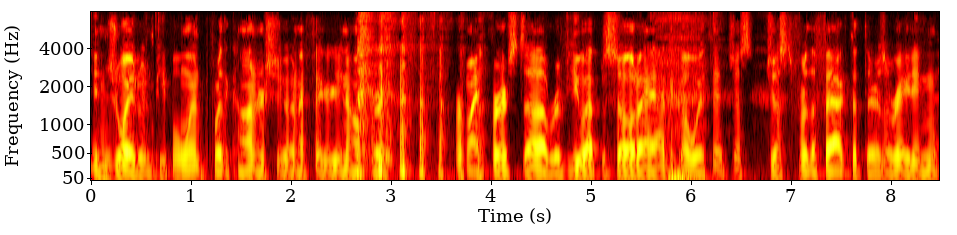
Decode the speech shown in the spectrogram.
enjoyed when people went for the Connor shoe, and I figure you know for for my first uh, review episode, I had to go with it just just for the fact that there's a rating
